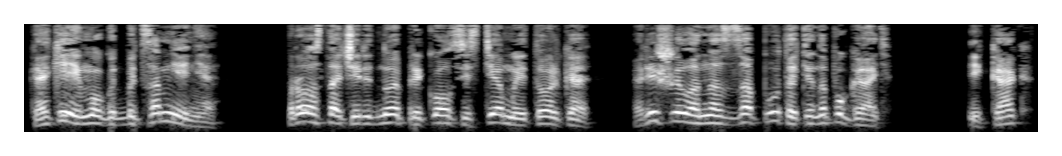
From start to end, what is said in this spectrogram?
«Какие могут быть сомнения? Просто очередной прикол системы и только решила нас запутать и напугать». «И как?»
